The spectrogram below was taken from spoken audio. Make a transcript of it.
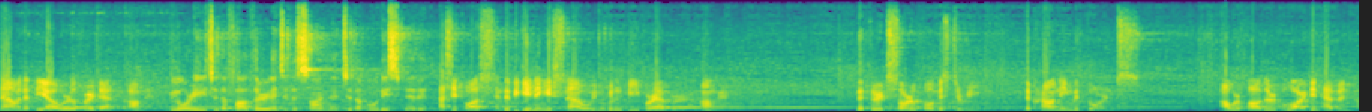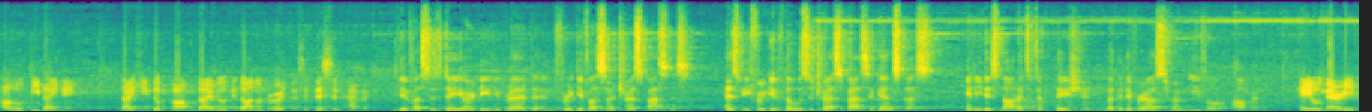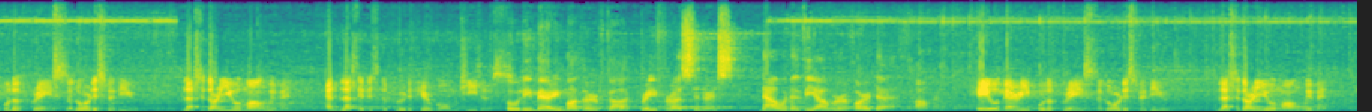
now and at the hour of our death. Amen. Glory to the Father, and to the Son, and to the Holy Spirit. As it was in the beginning, is now, and will be forever. Amen. The third sorrowful mystery, the crowning with thorns. Our Father who art in heaven, hallowed be thy name. Thy kingdom come, thy will be done on earth as it is in heaven. Give us this day our daily bread, and forgive us our trespasses, as we forgive those who trespass against us. And lead us not into temptation, but deliver us from evil. Amen. Hail Mary, full of grace, the Lord is with you. Blessed are you among women, and blessed is the fruit of your womb, Jesus. Holy Mary, Mother of God, pray for us sinners, now and at the hour of our death. Amen. Hail Mary, full of grace, the Lord is with you. Blessed are you among women,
